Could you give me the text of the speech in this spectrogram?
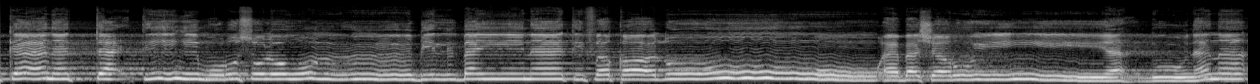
كانت تأتيهم رسلهم بالبينات فقالوا أبشر يهدوننا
